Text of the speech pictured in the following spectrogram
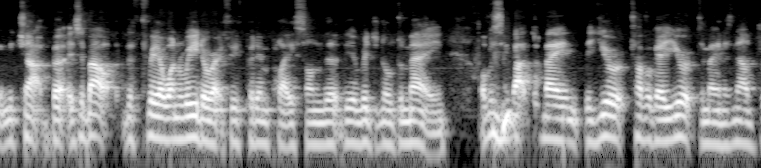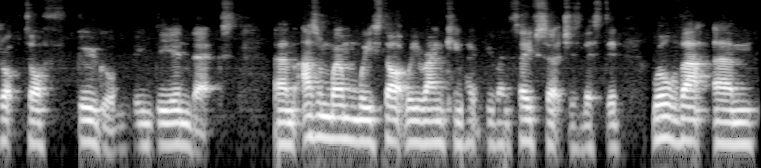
in the chat, but it's about the 301 redirects we've put in place on the, the original domain. Obviously, mm -hmm. that domain, the Europe Travel Gay Europe domain, has now dropped off Google and been de-indexed. Um, as and when we start re-ranking, hopefully when Safe Search is listed, will that um,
